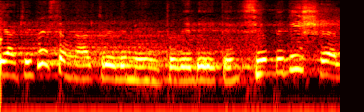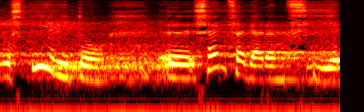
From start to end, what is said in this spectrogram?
E anche questo è un altro elemento, vedete, si obbedisce allo spirito eh, senza garanzie.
